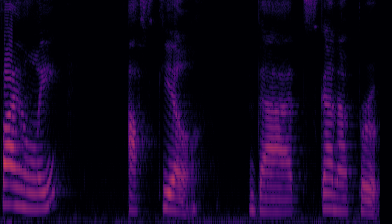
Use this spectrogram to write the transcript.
Finally, a skill that's gonna prove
